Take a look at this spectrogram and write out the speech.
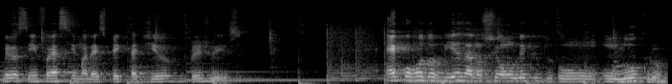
Mesmo assim, foi acima da expectativa do prejuízo. Eco Rodovias anunciou um, líquido, um, um lucro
